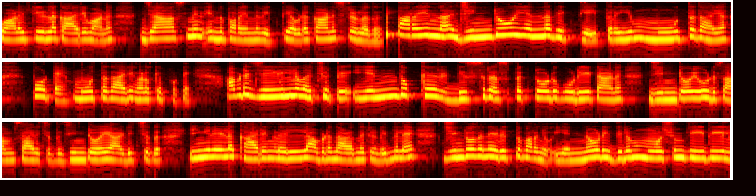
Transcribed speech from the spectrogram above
ക്വാളിറ്റിയുള്ള കാര്യമാണ് ജാസ്മിൻ എന്ന് പറയുന്ന വ്യക്തി അവിടെ കാണിച്ചിട്ടുള്ളത്. ഈ പറയുന്ന ജിൻഡോ എന്ന വ്യക്തിയെ ഇത്രയും മൂത്തതായ പോട്ടെ മൂത്ത കാര്യങ്ങളൊക്കെ പോട്ടെ. അവിടെ ജയിലിൽ വെച്ചിട്ട് എന്തൊക്കെ ഡിസ്റെസ്പെക്റ്റോട് കൂടിയിട്ടാണ് ജിൻഡോയോട് സംസാരിച്ചത് ജിൻഡോയെ അടിച്ചത് ഇങ്ങനെയുള്ള കാര്യങ്ങളെല്ലാം അവിടെ നടന്നിട്ടുണ്ട്. ഇന്നലെ ജിൻഡോ തന്നെ എടുത്തു പറഞ്ഞു എന്നോട് ഇതിലും മോശം രീതിയിൽ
